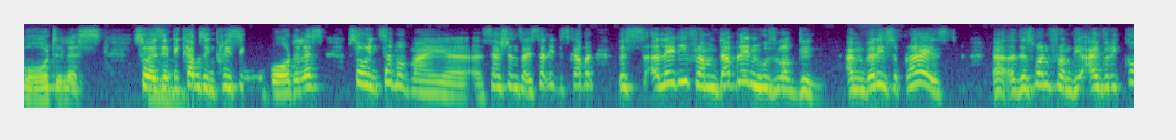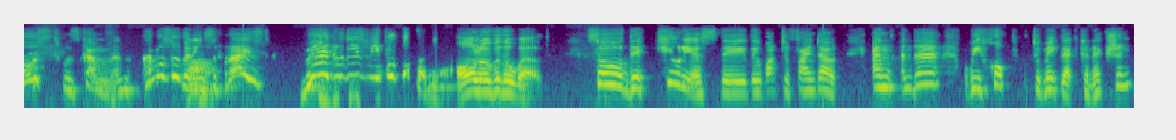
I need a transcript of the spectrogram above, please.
borderless. So as it hmm. becomes increasingly borderless, so in some of my uh, uh, sessions, I suddenly discover this a lady from Dublin who's logged in. I'm very surprised. Uh, there's one from the Ivory Coast who's come, and I'm also very wow. surprised. Where do these people come from? All over the world. So they're curious, they, they want to find out. And, and there we hope to make that connection.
